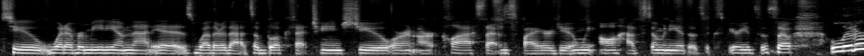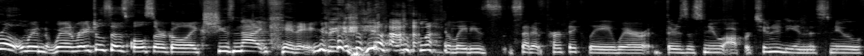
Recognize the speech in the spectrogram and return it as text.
to whatever medium that is, whether that's a book that changed you or an art class that inspired you. And we all have so many of those experiences. So literal when when Rachel says full circle, like she's not kidding. the ladies said it perfectly where there's this new opportunity and this new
